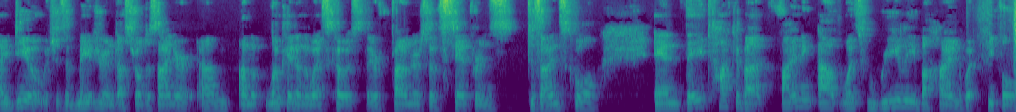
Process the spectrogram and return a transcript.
IDEO, which is a major industrial designer um, on the, located on the West Coast. They're founders of Stanford's Design School, and they talked about finding out what's really behind what people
